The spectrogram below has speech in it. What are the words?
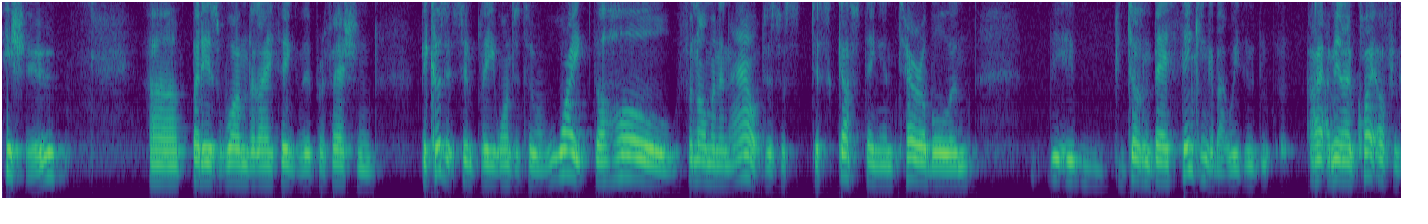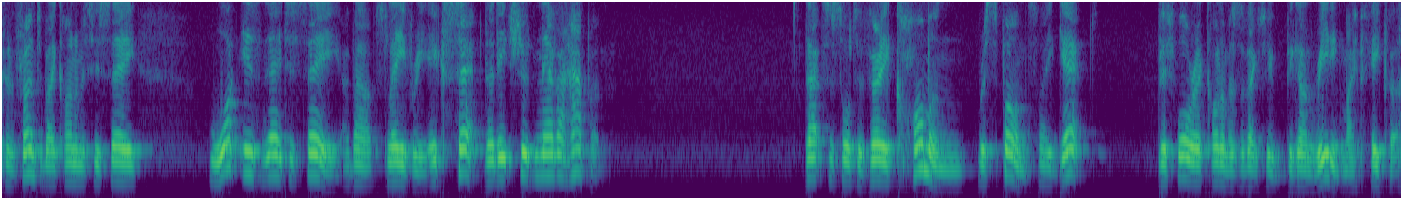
issue, uh, but is one that I think the profession because it simply wanted to wipe the whole phenomenon out as just disgusting and terrible and it doesn't bear thinking about. We, I, I mean, I'm quite often confronted by economists who say, what is there to say about slavery except that it should never happen? That's a sort of very common response I get before economists have actually begun reading my paper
